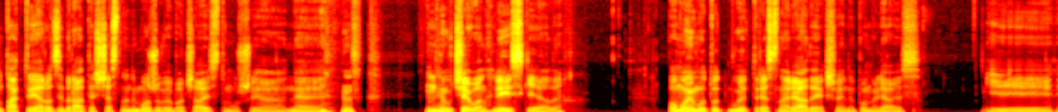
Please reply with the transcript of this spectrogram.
Ну, так то я розібрати, чесно, не можу, вибачаюсь, тому що я не, не вчив англійський, але. По-моєму, тут буде три снаряди, якщо я не помиляюсь. І.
